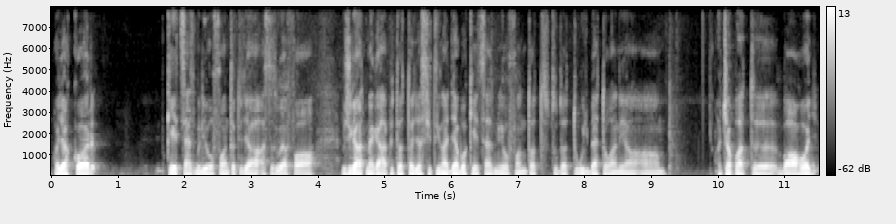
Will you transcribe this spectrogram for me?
hogy akkor 200 millió fontot, ugye azt az UEFA vizsgálat megállapította, hogy a City nagyjából 200 millió fontot tudott úgy betolni a, a, a csapatba, hogy,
